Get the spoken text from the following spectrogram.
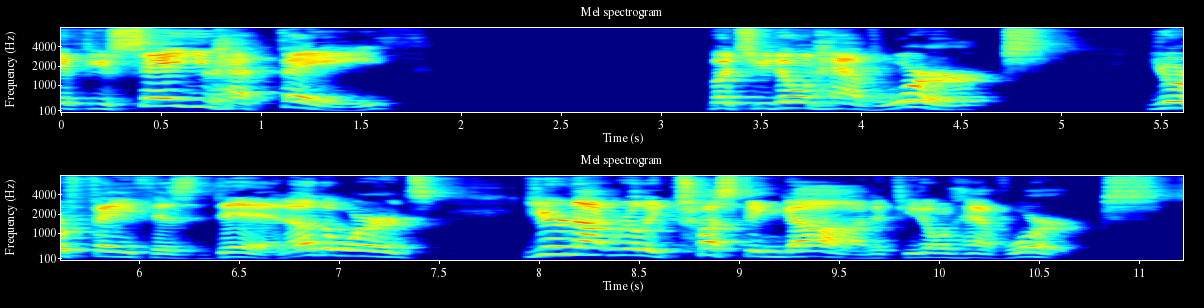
if you say you have faith, but you don't have works, your faith is dead. In other words, you're not really trusting God if you don't have works.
